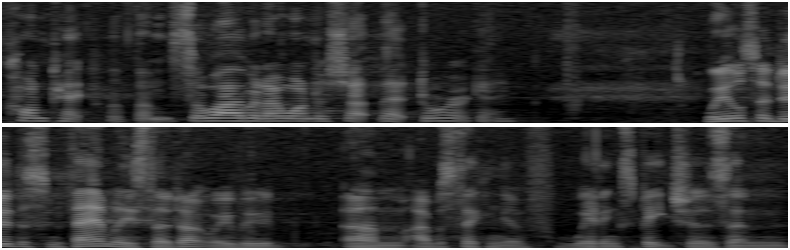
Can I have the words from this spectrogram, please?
contact with them. So why would I want to shut that door again? We also do this in families, though, don't we? we um, I was thinking of wedding speeches and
